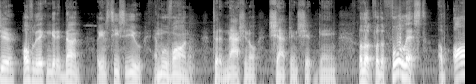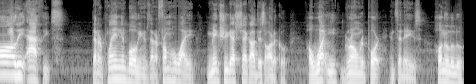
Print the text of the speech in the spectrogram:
year, hopefully, they can get it done against TCU and move on to the national championship game. But look, for the full list of all the athletes that are playing in bowl games that are from Hawaii, make sure you guys check out this article Hawaii Grown Report in today's Honolulu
